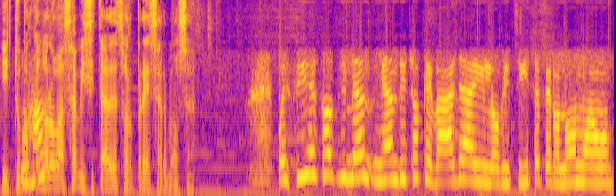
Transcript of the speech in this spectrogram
¿y tú por qué Ajá. no lo vas a visitar de sorpresa, hermosa? Pues sí, eso sí me han, me han dicho que vaya y lo visite, pero no, no.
